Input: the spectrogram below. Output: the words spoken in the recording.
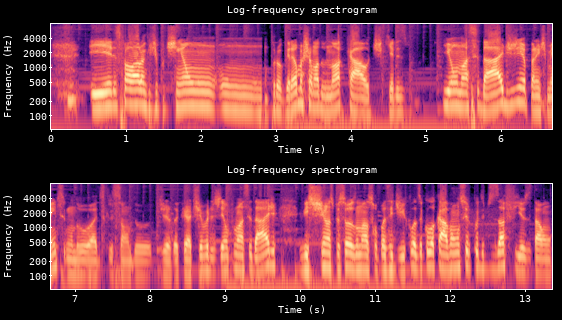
e eles falaram que tipo, tinha um, um programa chamado Knockout, que eles iam numa cidade, aparentemente, segundo a descrição do diretor criativo, eles iam pra uma cidade, vestiam as pessoas em umas roupas ridículas e colocavam um circuito de desafios e tal.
